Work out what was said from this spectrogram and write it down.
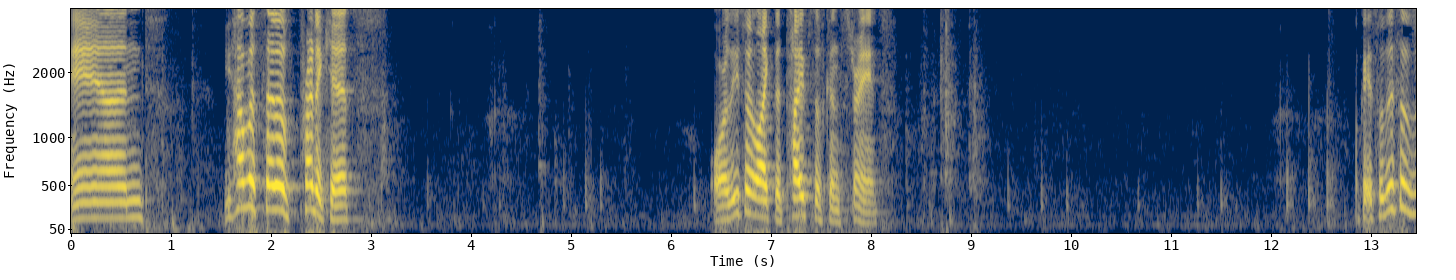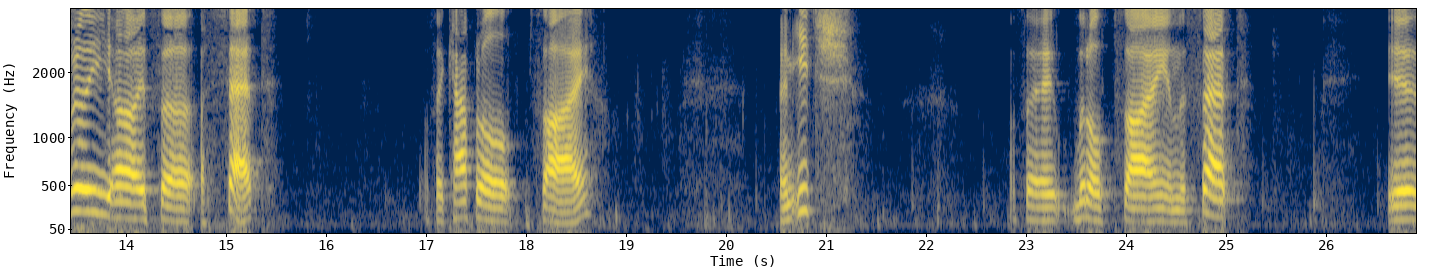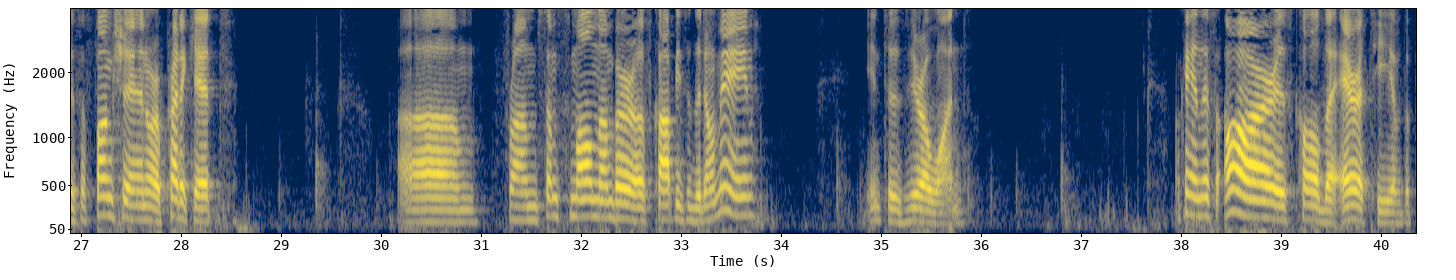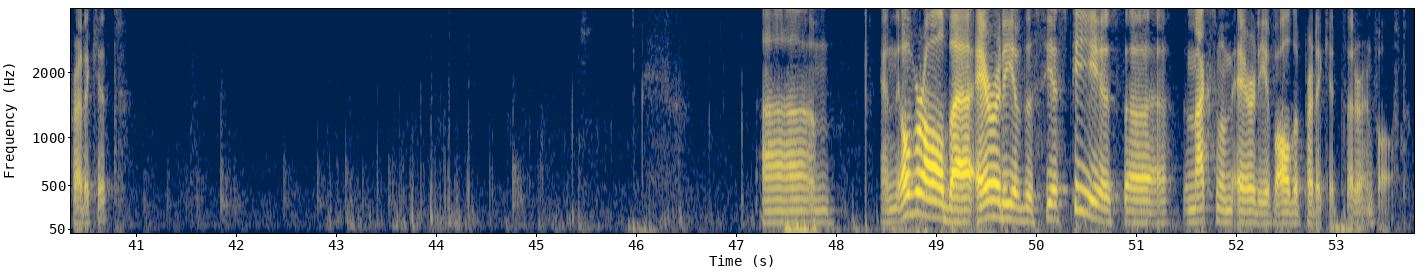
And you have a set of predicates, or these are like the types of constraints. Okay, so this is really, uh, it's a, a set let's say capital psi, and each, let's say little psi in the set is a function or a predicate um, from some small number of copies of the domain into 0, 1. Okay, and this R is called the arity of the predicate. Um, and overall, the arity of the CSP is the, the, maximum arity of all the predicates that are involved.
